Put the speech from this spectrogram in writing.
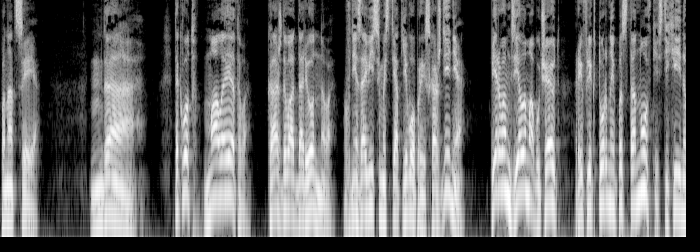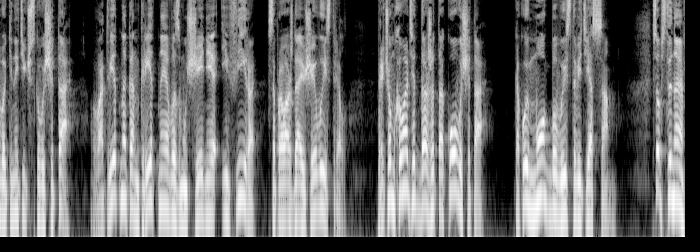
панацея. Да. Так вот, мало этого. Каждого одаренного, вне зависимости от его происхождения, первым делом обучают рефлекторной постановке стихийного кинетического щита в ответ на конкретное возмущение эфира, сопровождающее выстрел. Причем хватит даже такого щита, какой мог бы выставить я сам. Собственно,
